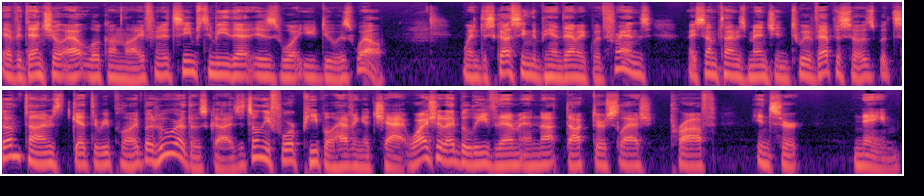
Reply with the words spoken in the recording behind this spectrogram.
evidential outlook on life, and it seems to me that is what you do as well. When discussing the pandemic with friends, I sometimes mention TWIV episodes, but sometimes get the reply, but who are those guys? It's only four people having a chat. Why should I believe them and not doctor slash prof insert name?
